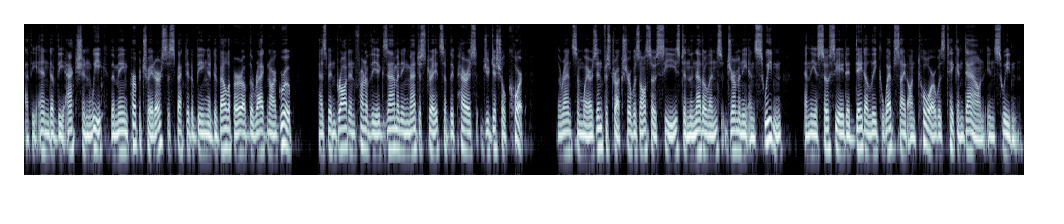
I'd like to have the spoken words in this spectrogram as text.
At the end of the action week, the main perpetrator, suspected of being a developer of the Ragnar Group, has been brought in front of the examining magistrates of the Paris Judicial Court. The ransomware's infrastructure was also seized in the Netherlands, Germany, and Sweden, and the associated data leak website on Tor was taken down in Sweden.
